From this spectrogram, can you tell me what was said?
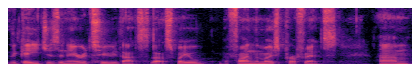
the gauges in era two that's that's where you'll find the most profits um,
